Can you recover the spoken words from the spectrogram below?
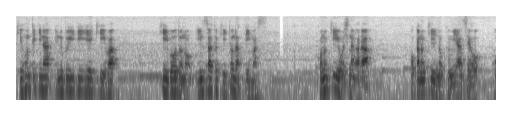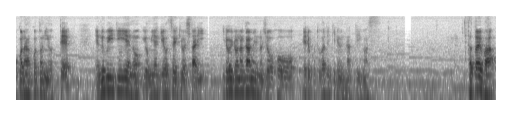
基本的な NVDA キーはキーボードのインサートキーとなっています。このキーを押しながら他のキーの組み合わせを行うことによって NVDA の読み上げを制御したりいろいろな画面の情報を得ることができるようになっています。例えば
